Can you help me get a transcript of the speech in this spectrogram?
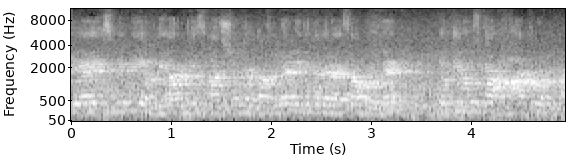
جو ہے اس میں بھی اخبار کی سازشوں کا دخل ہے، لیکن اگر ایسا ہو جائے تو پھر اس کا ہاتھ روکنا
